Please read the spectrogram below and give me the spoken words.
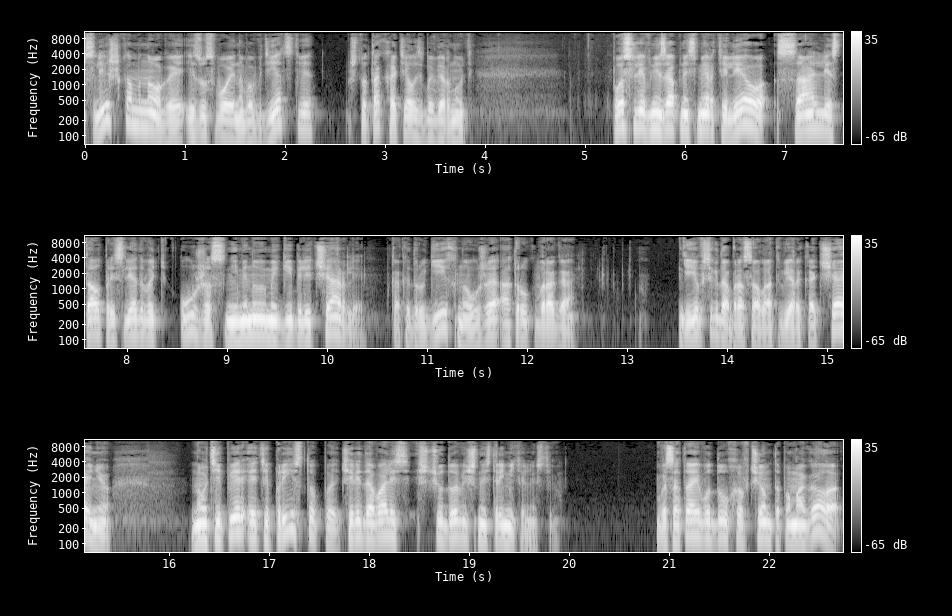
слишком многое из усвоенного в детстве, что так хотелось бы вернуть. После внезапной смерти Лео Салли стал преследовать ужас неминуемой гибели Чарли, как и других, но уже от рук врага. Ее всегда бросало от веры к отчаянию, но теперь эти приступы чередовались с чудовищной стремительностью. Высота его духа в чем-то помогала,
